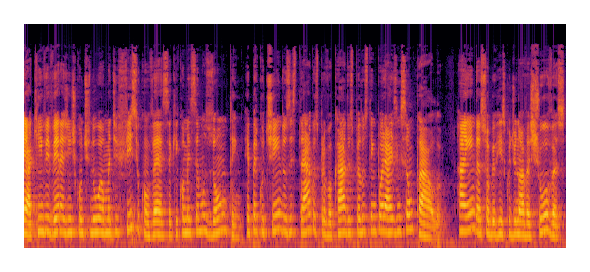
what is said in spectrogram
É, aqui em Viver a gente continua uma difícil conversa que começamos ontem, repercutindo os estragos provocados pelos temporais em São Paulo. Ainda sob o risco de novas chuvas,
